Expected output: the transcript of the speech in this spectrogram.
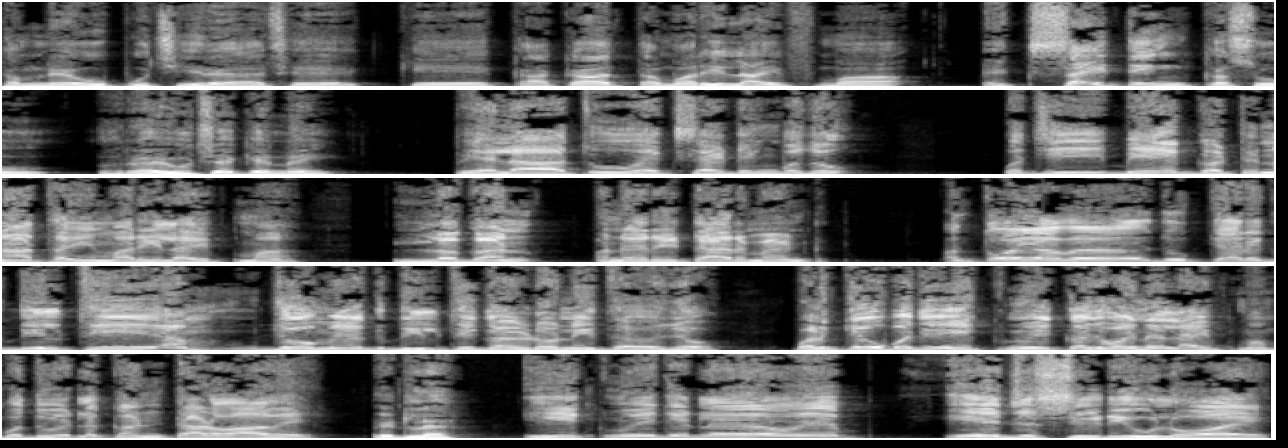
તમને એવું પૂછી રહ્યા છે કે, કાકા, તમારી લાઈફમાં એક્સાઇટિંગ કશું રહ્યું છે કે નહીં? પહેલા હતું એક્સાઇટિંગ બધું, પછી બે ઘટના થઈ મારી લાઈફમાં લગન અને રિટાયરમેન્ટ પણ તોય હવે જો ક્યારેક દિલથી, આમ જો, મેં દિલથી ગયડો નહીં થયો, જો. પણ કેવું બધું એકનું એક જ હોય ને લાઈફમાં બધું એટલે કંટાળો આવે. એટલે? એકનું એક એટલે એ જ શિડ્યુલ હોય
